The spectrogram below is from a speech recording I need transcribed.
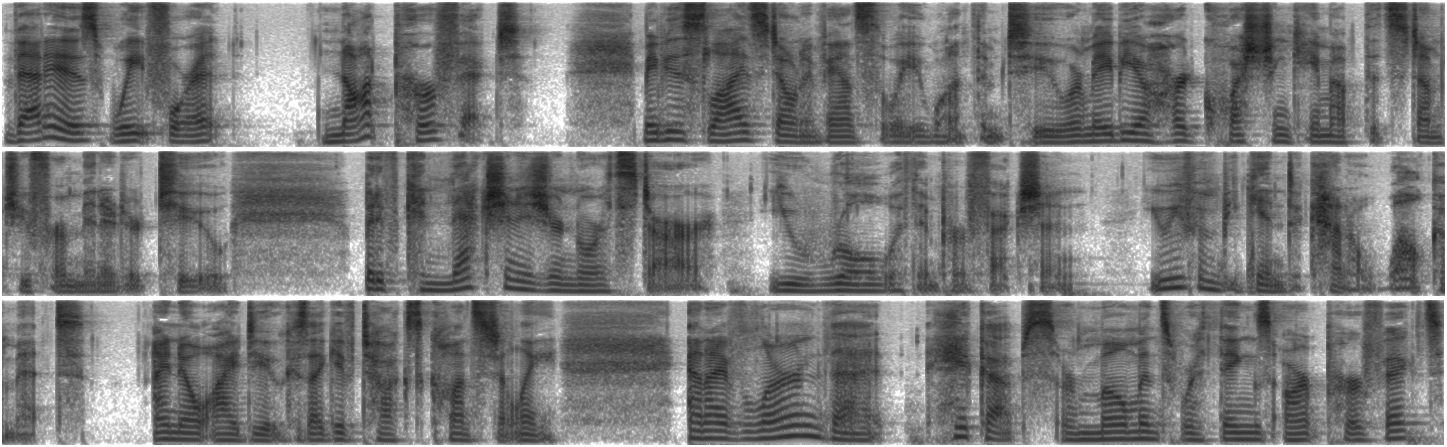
That is, wait for it, not perfect. Maybe the slides don't advance the way you want them to, or maybe a hard question came up that stumped you for a minute or two. But if connection is your North Star, you roll with imperfection. You even begin to kind of welcome it. I know I do because I give talks constantly. And I've learned that hiccups or moments where things aren't perfect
